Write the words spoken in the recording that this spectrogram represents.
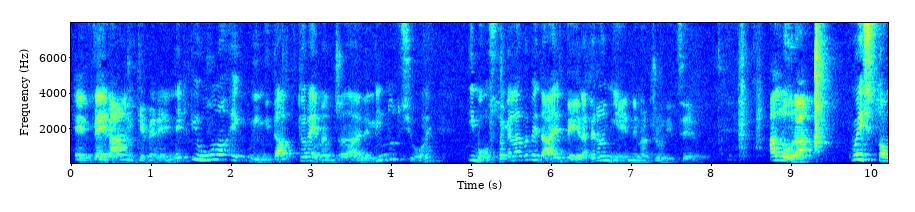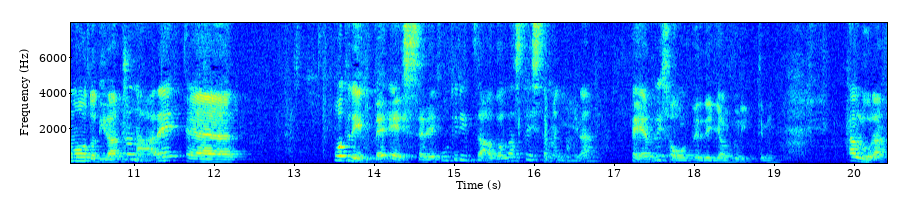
è vera anche per n più 1 e quindi dal teorema generale dell'induzione dimostro che la proprietà è vera per ogni n maggiore di 0. Allora, questo modo di ragionare eh, potrebbe essere utilizzato alla stessa maniera per risolvere degli algoritmi. Allora,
